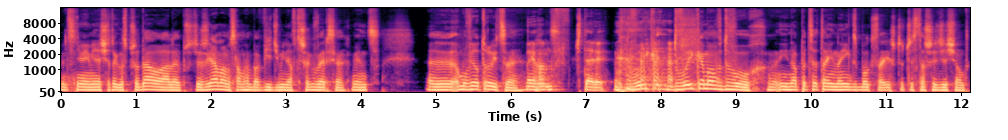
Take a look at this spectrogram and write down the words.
Więc nie wiem, ile się tego sprzedało, ale przecież ja mam sam chyba Wiedźmina w trzech wersjach, więc yy, mówię o trójce. No ja mam w cztery. Dwójkę, dwójkę mam w dwóch i na PC i na Xboxa jeszcze 360.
